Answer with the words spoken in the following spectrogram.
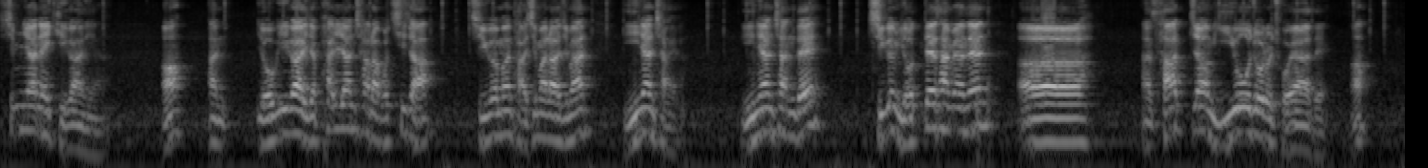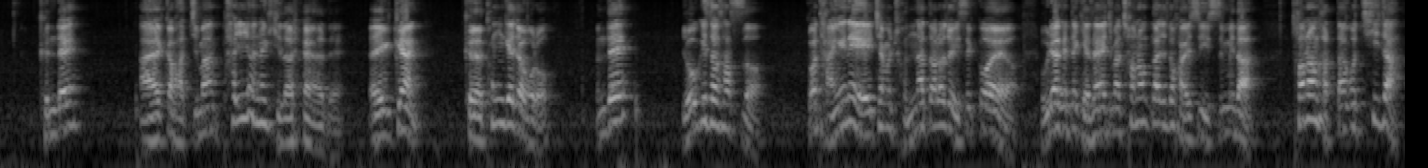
10년의 기간이야. 어? 한 여기가 이제 8년 차라고 치자. 지금은 다시 말하지만 2년 차야. 2년 차인데 지금 요때 사면은 어 한 4.25조를 줘야 돼. 어? 근데 아, 아까 봤지만 8년을 기다려야 돼. 그냥 그 통계적으로. 근데 여기서 샀어. 그건 당연히 HM은 존나 떨어져 있을 거예요. 우리가 그때 계산했지만 천 원까지도 갈 수 있습니다. 천 원 갔다고 치자.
